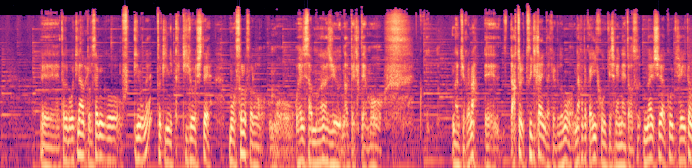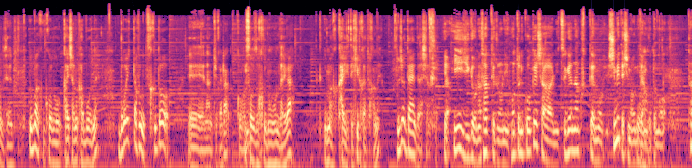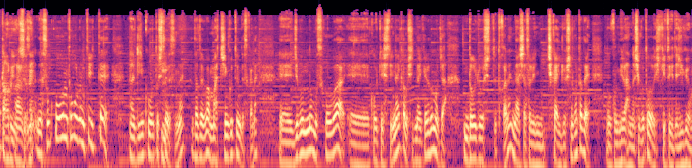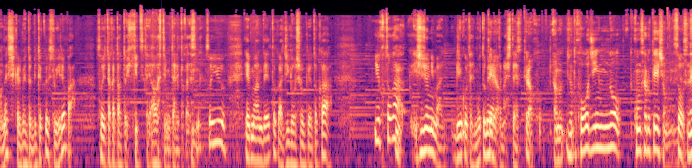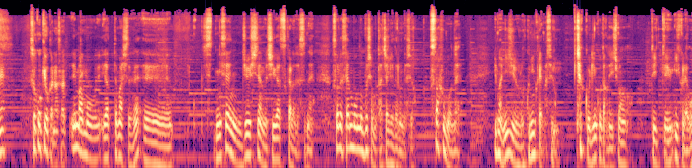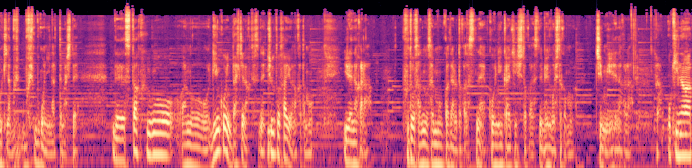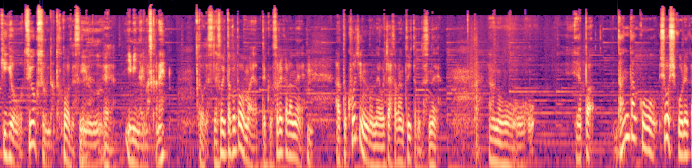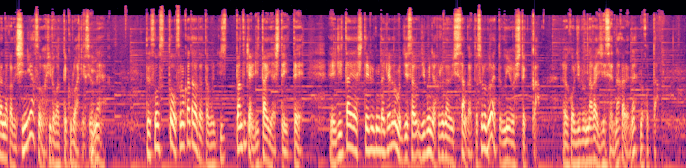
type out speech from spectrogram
えー、例えば沖縄と戦後復帰のね時に起業してもうそろそろもう親父さんも70になってきてもうなんていうかな、えー、後で継ぎたいんだけれどもなかなかいい後継者がいないとかないしは後継者がいてもですねうまくこの会社の株をねどういったふうにつくと、えー、なんていうかなこう相続の問題がうまく回避できるかとかねそれじゃ悩んでらっしゃるんですよ。いやいい事業なさってるのに本当に後継者に告げなくても閉めてしまうみたいなことも、多々あるんですよね。でそこのところについて銀行としてですね、うん、例えばマッチングというんですかね、えー、自分の息子は、えー、後継していないかもしれないけれどもじゃあ同業種とかねないしはそれに近い業種の方でこの皆さんの仕事を引き継いで事業もねしっかり面倒見てくる人がいればそういった方と引き合わせてみたりとかですね、うん、そういう M&A とか事業承継とかいうことが非常に今銀行たちに求められてまして、うん、あの法人のコンサルテーションですねそこ強化なさって。今もうやってましてね、えー、2017年の4月からですねそれ専門の部署も立ち上げてるんですよ。スタッフもね今26人くらいいますよ、うん、結構銀行の中で一番って言っていいくらい大きな部部門になってまして。でスタッフもあの銀行員だけじゃなくてですね中途採用の方も入れながら不動産の専門家であるとかですね公認会計士とかですね弁護士とかもチームに入れながら沖縄企業を強くするんだとそうですね。いうえ意味になりますかね。えそうですね。そういったことをまあやっていく。それからね、うん。あと個人のねお客様についてもですねあのやっぱだんだんこう少子高齢化の中でシニア層が広がってくるわけですよね。でそうするとその方々は多分一般的にはリタイアしていてえーリタイアしてるんだけれども実際自分にはそれなりに資産があってそれをどうやって運用していくか。えーこう自分の長い人生の中でね残った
